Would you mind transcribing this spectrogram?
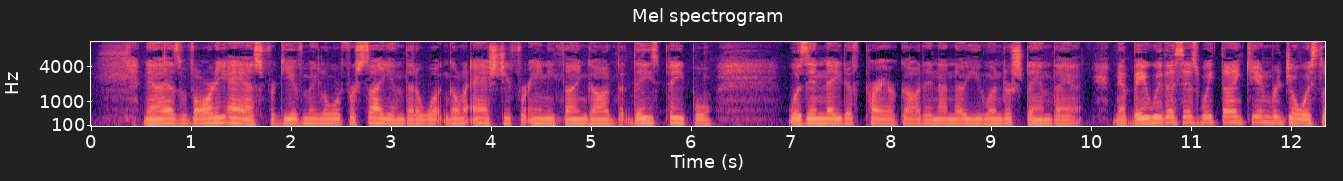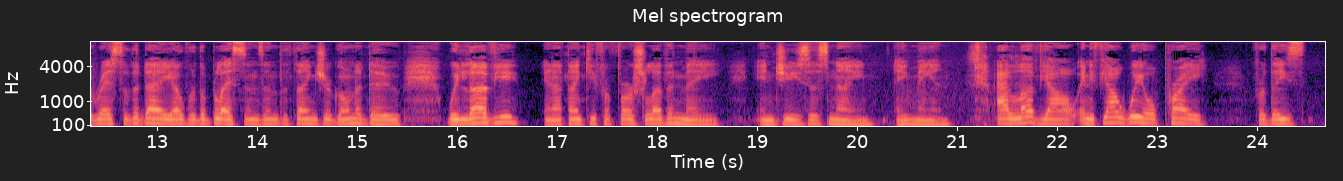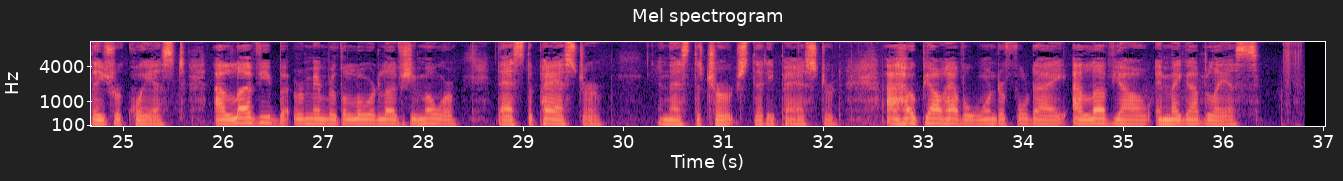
Now, as I've already asked, forgive me, Lord, for saying that I wasn't going to ask you for anything, God. But these people was in need of prayer, God, and I know you understand that. Now be with us as we thank you and rejoice the rest of the day over the blessings and the things you're going to do. We love you, and I thank you for first loving me. In Jesus' name, amen. I love y'all, and if y'all will, pray for these these requests. I love you, but remember the Lord loves you more. That's the pastor, and that's the church that he pastored. I hope y'all have a wonderful day. I love y'all, and may God bless.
